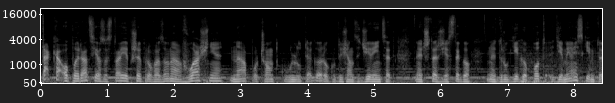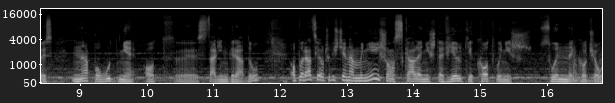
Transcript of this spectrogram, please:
taka operacja zostaje przeprowadzona właśnie na początku lutego roku 1942 pod Diemiańskiem, to jest na południe od e, Stalingradu. Operacja oczywiście na mniejszą skalę niż te wielkie kotły, niż słynny kocioł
